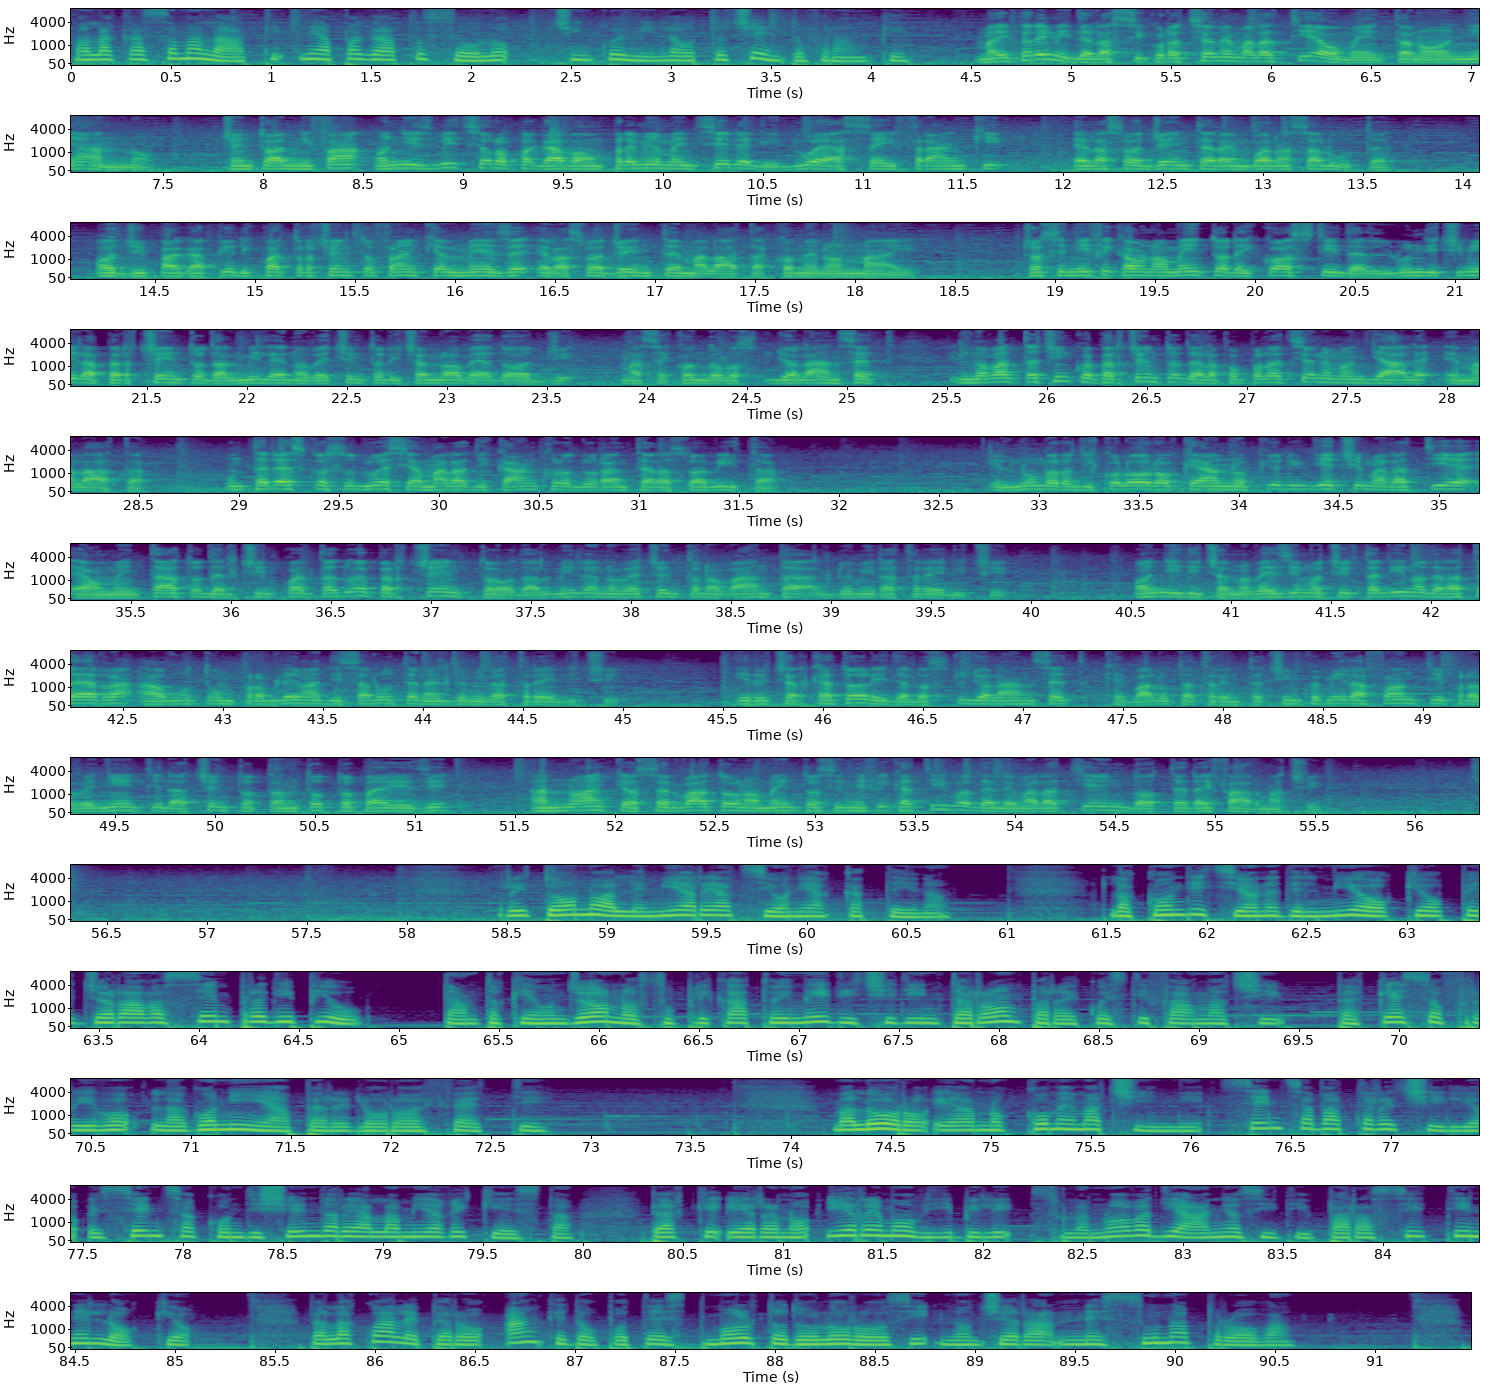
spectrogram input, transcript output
ma la cassa malati ne ha pagato solo 5.800 franchi. Ma i premi dell'assicurazione malattia aumentano ogni anno. Cento anni fa ogni svizzero pagava un premio mensile di 2 a 6 franchi e la sua gente era in buona salute. Oggi paga più di 400 franchi al mese e la sua gente è malata come non mai. Ciò significa un aumento dei costi dell'11.000% dal 1919 ad oggi, ma secondo lo studio Lancet il 95% della popolazione mondiale è malata. Un tedesco su due si ammala di cancro durante la sua vita. Il numero di coloro che hanno più di 10 malattie è aumentato del 52% dal 1990 al 2013. Ogni diciannovesimo cittadino della Terra ha avuto un problema di salute nel 2013. I ricercatori dello studio Lancet, che valuta 35.000 fonti provenienti da 188 paesi, hanno anche osservato un aumento significativo delle malattie indotte dai farmaci. Ritorno alle mie reazioni a catena. La condizione del mio occhio peggiorava sempre di più, tanto che un giorno ho supplicato ai medici di interrompere questi farmaci perché soffrivo l'agonia per i loro effetti ma loro erano come macigni, senza battere ciglio e senza condiscendere alla mia richiesta, perché erano irremovibili sulla nuova diagnosi di parassiti nell'occhio, per la quale però anche dopo test molto dolorosi non c'era nessuna prova.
